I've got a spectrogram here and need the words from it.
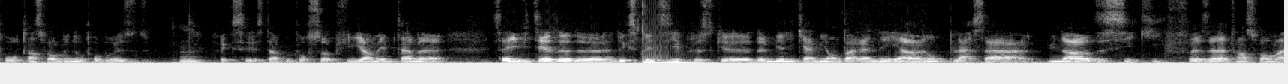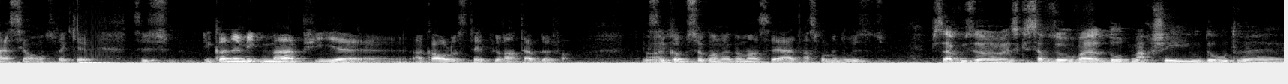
pour transformer nos propres résidus. Mm. Fait que c'est, un peu pour ça. Puis en même temps, ben, ça évitait de, de- d'expédier plus que de 1000 camions par année à une autre place à une heure d'ici qui faisait la transformation. Ça fait que économiquement, puis euh, encore là, c'était plus rentable de faire. Ouais. C'est comme ça qu'on a commencé à transformer nos résidus. Puis ça vous a, est-ce que ça vous a ouvert d'autres marchés ou d'autres, euh,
